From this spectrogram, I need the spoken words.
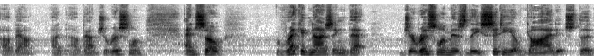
about, uh, about Jerusalem. And so recognizing that Jerusalem is the city of God, it's the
